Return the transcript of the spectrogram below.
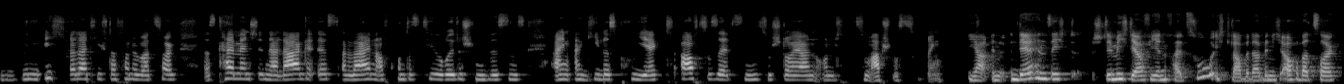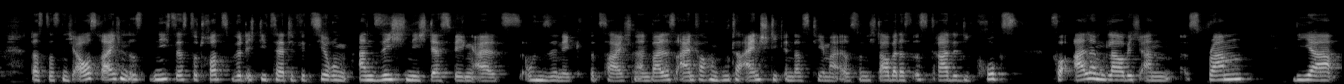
bin ich relativ davon überzeugt, dass kein Mensch in der Lage ist, allein aufgrund des theoretischen Wissens ein agiles Projekt aufzusetzen, zu steuern und zum Abschluss zu bringen ja, in, in der Hinsicht stimme ich dir auf jeden Fall zu. Ich glaube, da bin ich auch überzeugt, dass das nicht ausreichend ist. Nichtsdestotrotz würde ich die Zertifizierung an sich nicht deswegen als unsinnig bezeichnen, weil es einfach ein guter Einstieg in das Thema ist. Und ich glaube, das ist gerade die Krux vor allem, glaube ich, an Scrum, die ja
